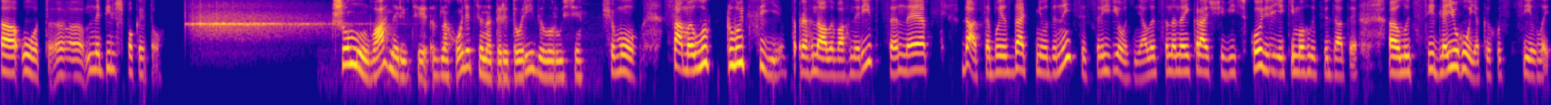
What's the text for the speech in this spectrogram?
А, от е, не більш поки то. Чому вагнерівці знаходяться на території Білорусі? Чому саме Лу- Луці перегнали вагнерів? Це не да, це боєздатні одиниці, серйозні, але це не найкращі військові, які могли б віддати е, Луці для його якихось цілей.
